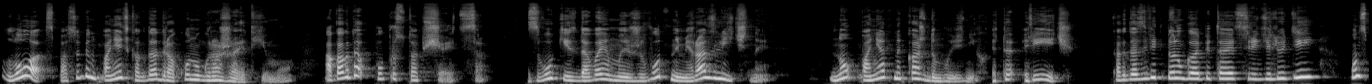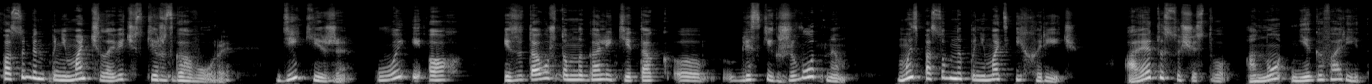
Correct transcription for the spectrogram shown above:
Лоа способен понять, когда дракон угрожает ему, а когда попросту общается. Звуки, издаваемые животными, различны, но понятны каждому из них. Это речь. Когда зверь долго обитает среди людей, он способен понимать человеческие разговоры. Дикие же, увы и ах, из-за того, что многоликие так э, близки к животным, мы способны понимать их речь. А это существо, оно не говорит.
